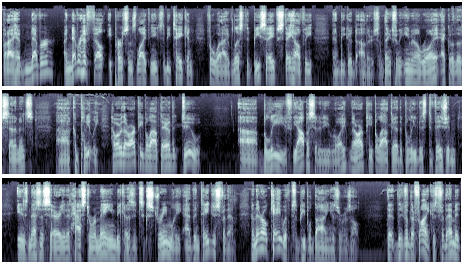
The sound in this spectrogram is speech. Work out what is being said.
But I have never I never have felt a person's life needs to be taken for what I've listed. Be safe, stay healthy, and be good to others. And thanks for the email, Roy. Echo those sentiments uh, completely. However, there are people out there that do uh, believe the opposite of you, Roy. There are people out there that believe this division is necessary and it has to remain because it's extremely advantageous for them. And they're okay with some people dying as a result. They're, they're, they're fine because for them it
